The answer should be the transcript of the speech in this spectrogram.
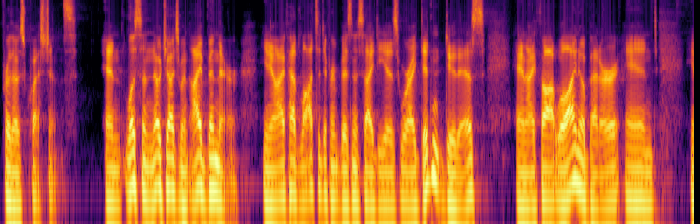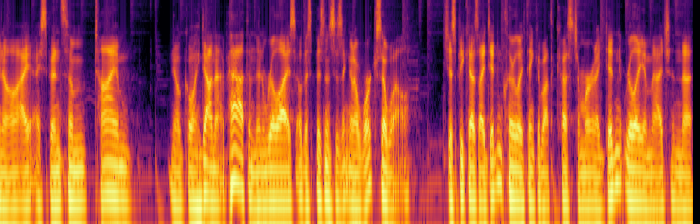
for those questions. And listen, no judgment. I've been there. You know, I've had lots of different business ideas where I didn't do this, and I thought, well, I know better. And you know, I, I spend some time, you know, going down that path, and then realize, oh, this business isn't going to work so well, just because I didn't clearly think about the customer and I didn't really imagine the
